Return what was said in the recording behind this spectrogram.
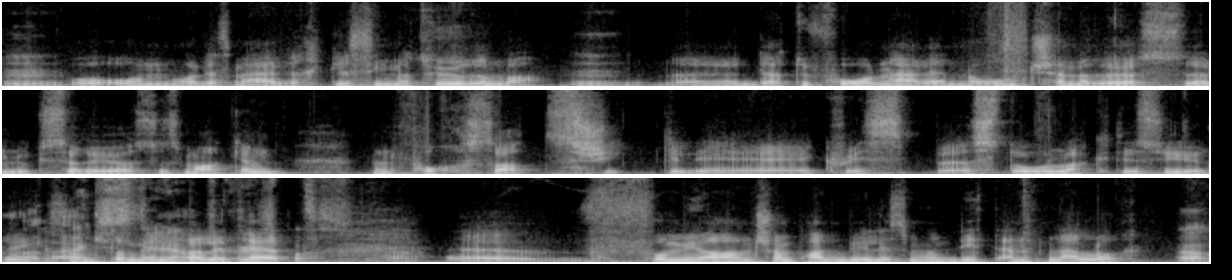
Mm. Og, og noe av det som er virkelig signaturen. da. Mm. Det at du får den her enormt sjenerøse, luksuriøse smaken, men fortsatt skikkelig crisp, stålaktig syre Ja, ikke sant, som mineralitet. crisp. Eh, For mye annen champagne blir liksom litt enten-eller. Ja.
